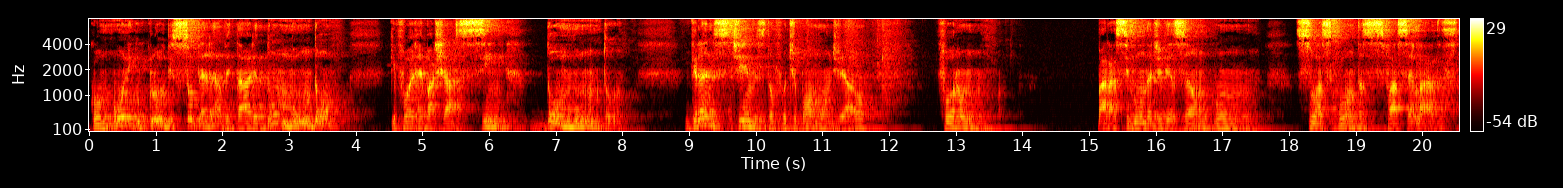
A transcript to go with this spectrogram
como o único clube superavitário do mundo que foi rebaixado, sim, do mundo. Grandes times do futebol mundial foram para a segunda divisão com suas contas esfaceladas,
